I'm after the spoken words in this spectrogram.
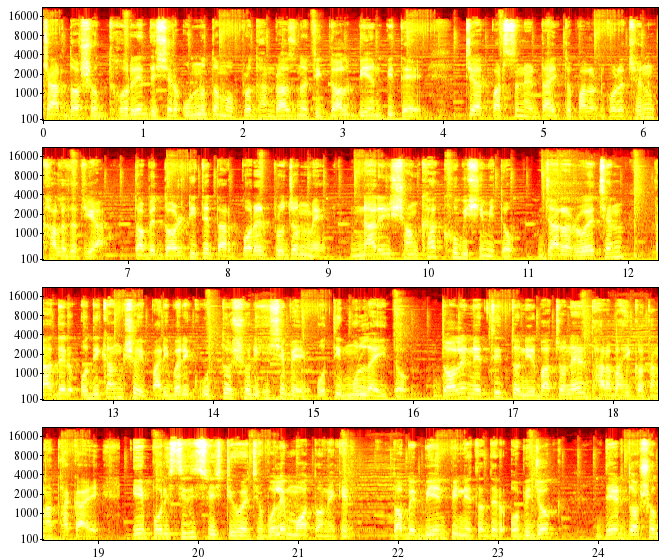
চার দশক ধরে দেশের অন্যতম প্রধান রাজনৈতিক দল বিএনপিতে চেয়ারপারসনের দায়িত্ব পালন করেছেন খালেদা জিয়া। তবে দলটিতে তার পরের প্রজন্মে নারীর সংখ্যা খুবই সীমিত। যারা রয়েছেন, তাদের অধিকাংশই পারিবারিক উত্তরসূরি হিসেবে অতি মূল্যায়িত। দলের নেতৃত্ব নির্বাচনের ধারাবাহিকতা না থাকায় এ পরিস্থিতি সৃষ্টি হয়েছে বলে মত অনেকের। তবে বিএনপি নেতাদের অভিযোগ দেড় দশক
